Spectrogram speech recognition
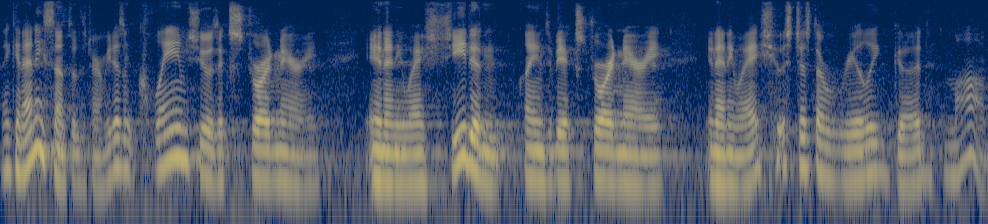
I think, in any sense of the term. He doesn't claim she was extraordinary in any way. She didn't claim to be extraordinary in any way. She was just a really good mom.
